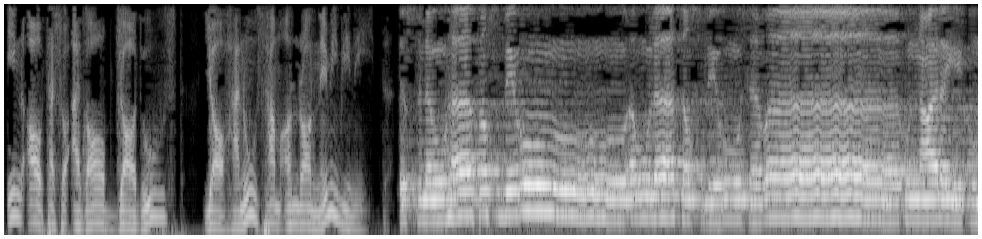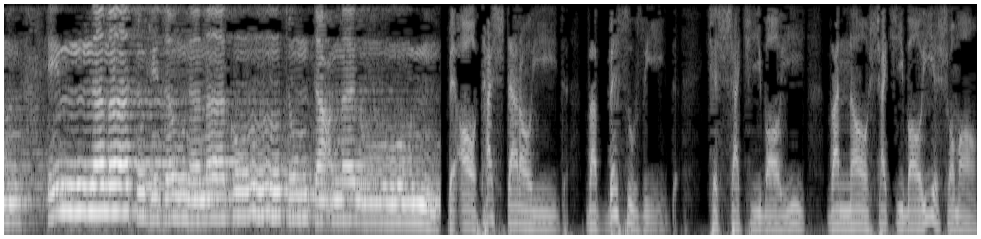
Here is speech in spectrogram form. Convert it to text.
این آتش و عذاب جادوست یا هنوز هم آن را نمی بینید اصلوها فاصبروا أو لا تصبروا سواء عليكم إنما تجزون ما كنتم تعملون. به آتش درایید و بسوزید که شکیبایی و ناشکیبایی شما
